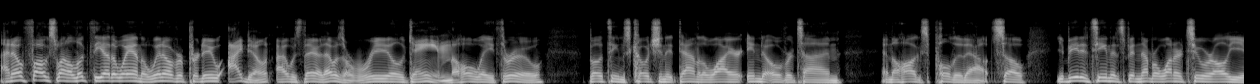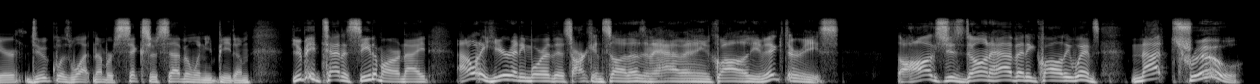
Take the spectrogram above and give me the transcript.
I know folks want to look the other way on the win over Purdue. I don't. I was there. That was a real game the whole way through. Both teams coaching it down to the wire into overtime and the Hogs pulled it out. So you beat a team that's been number one or two or all year. Duke was what, number six or seven when you beat them. If you beat Tennessee tomorrow night, I don't want to hear any more of this. Arkansas doesn't have any quality victories. The Hogs just don't have any quality wins. Not true.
